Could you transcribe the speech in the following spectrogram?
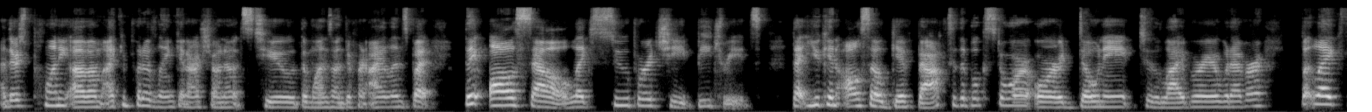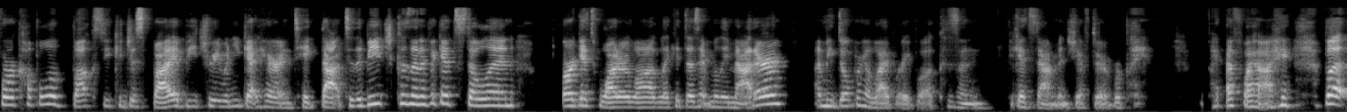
and there's plenty of them. I can put a link in our show notes to the ones on different islands, but they all sell like super cheap beach reads that you can also give back to the bookstore or donate to the library or whatever. But like for a couple of bucks, you can just buy a beach read when you get here and take that to the beach. Cause then if it gets stolen or gets waterlogged, like it doesn't really matter. I mean, don't bring a library book because then if it gets damaged, you have to replace FYI. But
